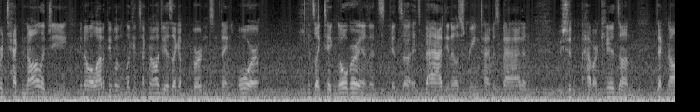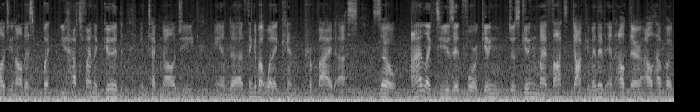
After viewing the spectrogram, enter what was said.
for technology. You know, a lot of people look at technology as like a burdensome thing, or it's like taking over and it's it's uh, it's bad. You know, screen time is bad, and we shouldn't have our kids on technology and all this. But you have to find the good in technology and uh, think about what it can provide us. So I like to use it for getting just getting my thoughts documented and out there. I'll have a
